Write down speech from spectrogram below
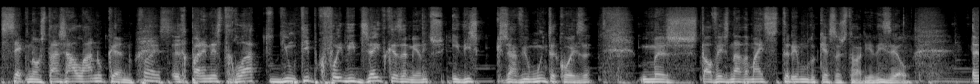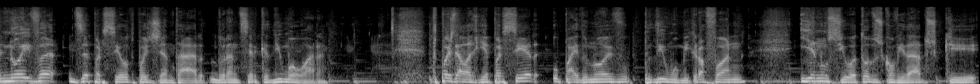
se é que não está já lá no cano. Pois. Uh, Reparem neste relato de um tipo que foi DJ de casamentos e diz que já viu muita coisa, mas talvez nada mais extremo do que esta história. Diz ele, a noiva desapareceu depois de jantar durante cerca de uma hora. Depois dela reaparecer, o pai do noivo pediu-me o microfone e anunciou a todos os convidados que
